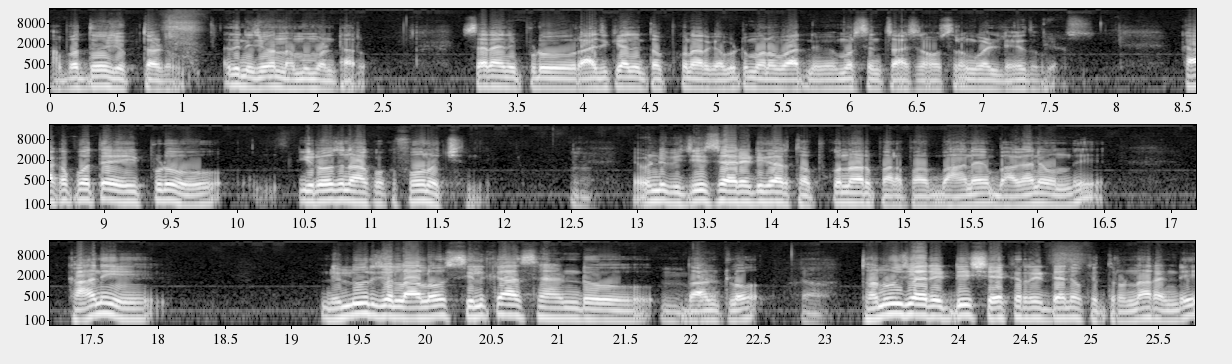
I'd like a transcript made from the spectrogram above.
అబద్ధమే చెప్తాడు. అది నిజమని నమ్మమంటారు. సరే ఆయన ఇప్పుడు రాజకీయాలను తప్పుకున్నారు కాబట్టి మనం వారిని విమర్శించాల్సిన అవసరం కూడా లేదు. కాకపోతే ఇప్పుడు ఈరోజు నాకు ఒక ఫోన్ వచ్చింది. ఏమండి విజయసాయి రెడ్డి గారు తప్పుకున్నారు బాగానే బాగానే ఉంది. కానీ నెల్లూరు జిల్లాలో సిలికా శాండ్ దాంట్లో తనూజారెడ్డి శేఖర్ రెడ్డి అని ఒక ఇద్దరు ఉన్నారండి.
